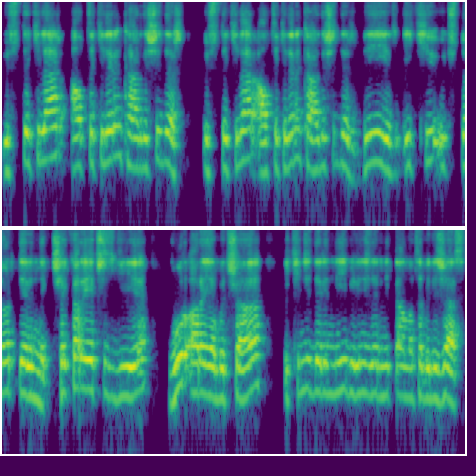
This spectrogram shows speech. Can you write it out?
üsttekiler alttakilerin kardeşidir. Üsttekiler alttakilerin kardeşidir. 1, 2, 3, 4 derinlik. Çek araya çizgiyi, vur araya bıçağı. İkinci derinliği birinci derinlikte anlatabileceğiz.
